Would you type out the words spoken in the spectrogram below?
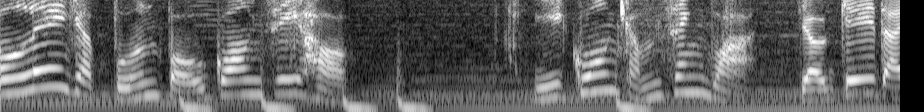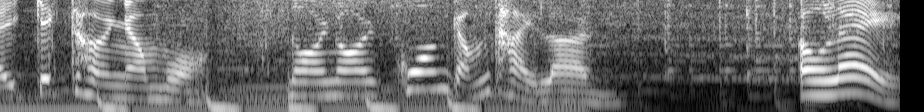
Olay 日本宝光之学，以光感精华由基底击退暗黄，内外光感提亮。Olay。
